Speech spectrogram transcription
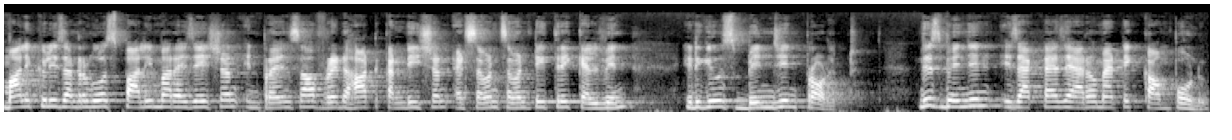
molecule is undergoes polymerization in presence of red hot condition at 773 Kelvin. It gives benzene product. This benzene is act as a aromatic compound.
